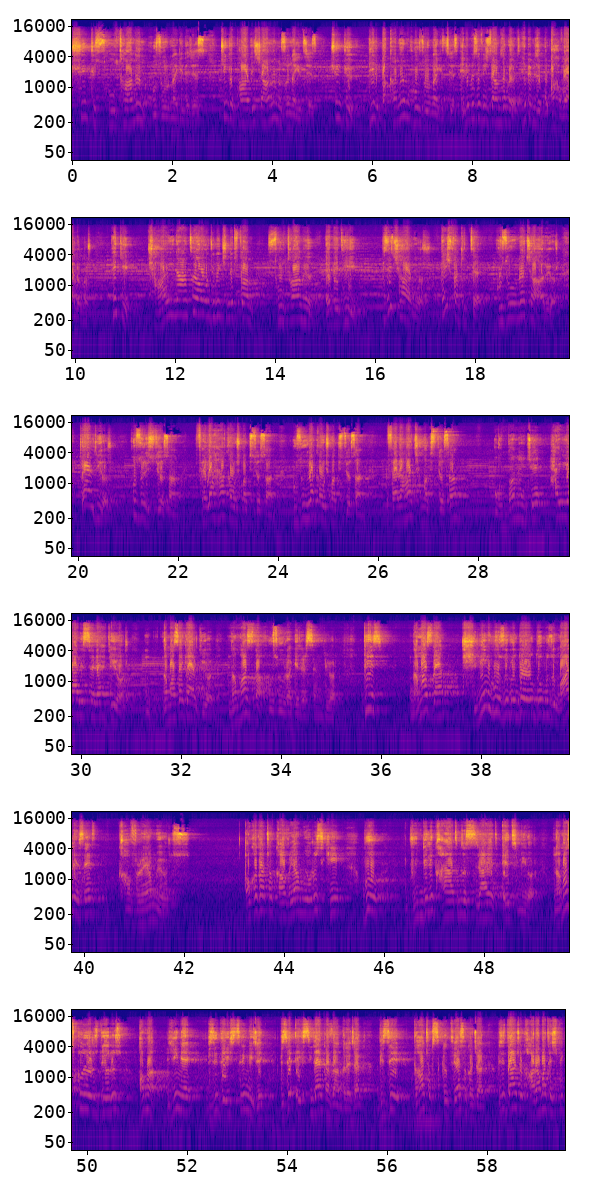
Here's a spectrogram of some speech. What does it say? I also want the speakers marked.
Speaker 1: Çünkü sultanın huzuruna gideceğiz. Çünkü padişahın huzuruna gideceğiz. Çünkü bir bakanın huzuruna gideceğiz. Elimizi vicdanımıza koyarız. Hepimize bu ahval olur. Peki kainatı avucunun içinde tutan sultanı ebedi bizi çağırıyor. Beş vakitte huzuruna çağırıyor. Gel diyor. Huzur istiyorsan, felaha kavuşmak istiyorsan, huzura kavuşmak istiyorsan, feraha çıkmak istiyorsan ondan önce hayyâli selah diyor. Namaza gel diyor. Namazla huzura gelirsin diyor. Biz namazla kimin huzurunda olduğumuzu maalesef kavrayamıyoruz. O kadar çok kavrayamıyoruz ki bu gündelik hayatımıza sirayet etmiyor. Namaz kılıyoruz diyoruz ama yine bizi değiştirmeyecek, bize eksiler kazandıracak, bizi daha çok sıkıntıya sokacak, bizi daha çok harama teşvik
